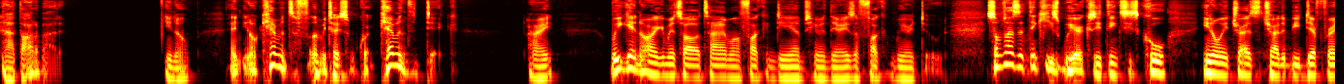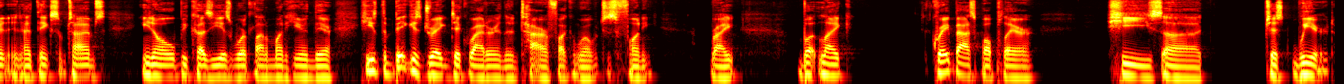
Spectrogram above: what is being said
and I thought about it. You know, and you know, Kevin's let me tell you something quick. Kevin's a dick. All right. We get in arguments all the time on fucking DMs here and there. He's a fucking weird dude. Sometimes I think he's weird because he thinks he's cool. You know, he tries to try to be different. And I think sometimes, you know, because he is worth a lot of money here and there, he's the biggest drag dick rider in the entire fucking world, which is funny, right? But like, great basketball player. He's uh, just weird.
